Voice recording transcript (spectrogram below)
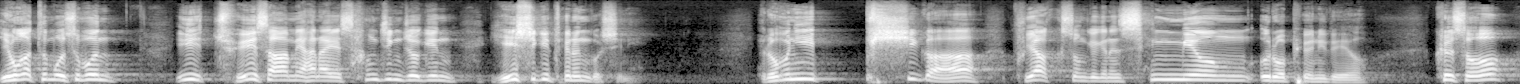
이와 같은 모습은 이 죄사함의 하나의 상징적인 예식이 되는 것이니 여러분 이 피가 구약 성경에는 생명으로 표현이 돼요. 그래서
